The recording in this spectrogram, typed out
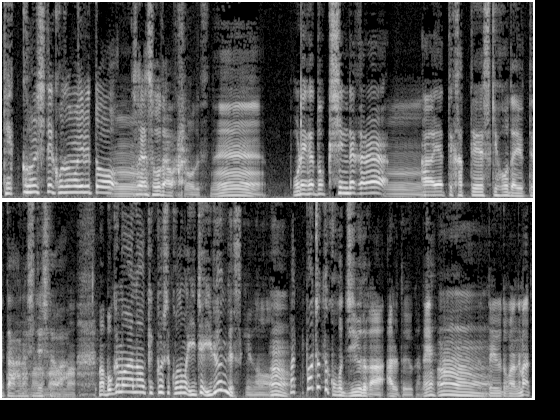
結婚して子供いるうと、んそりゃそうだわ。そうですね。俺が独身だから、んああやって勝手好き放題言ってた話でしたわ。まあまあまあ、まあ僕もあの、結婚して子供一応いるんですけど、まあもうちょっとここ自由度があるというかね。うん。っていうところなんで、まあ、例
